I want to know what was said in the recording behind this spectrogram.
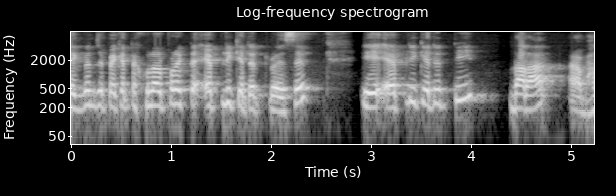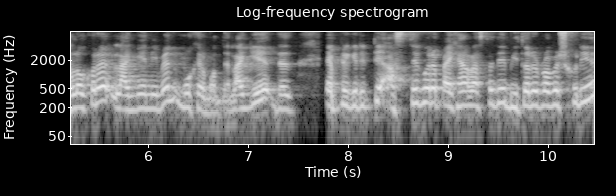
দেখবেন যে প্যাকেটটা খোলার পর একটা অ্যাপ্লিকেটেড রয়েছে। এই অ্যাপ্লিকেটেডটি দ্বারা ভালো করে লাগিয়ে নেবেন মুখের মধ্যে। লাগিয়ে অ্যাপ্লিকেটেডটি আস্তে করে পায়খানা রাস্তা দিয়ে ভিতরে প্রবেশ করিয়ে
